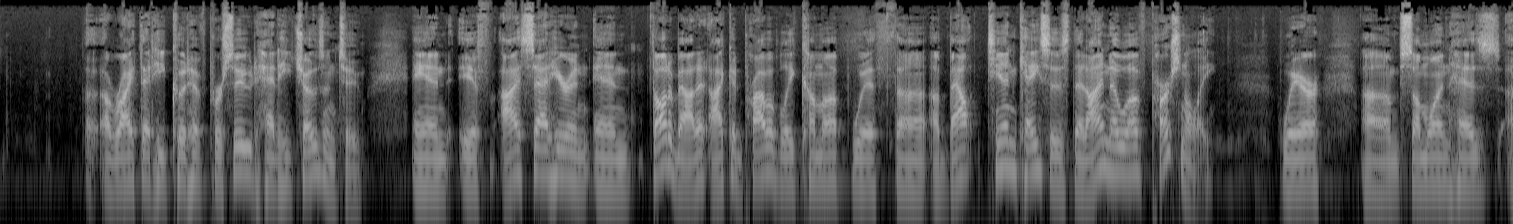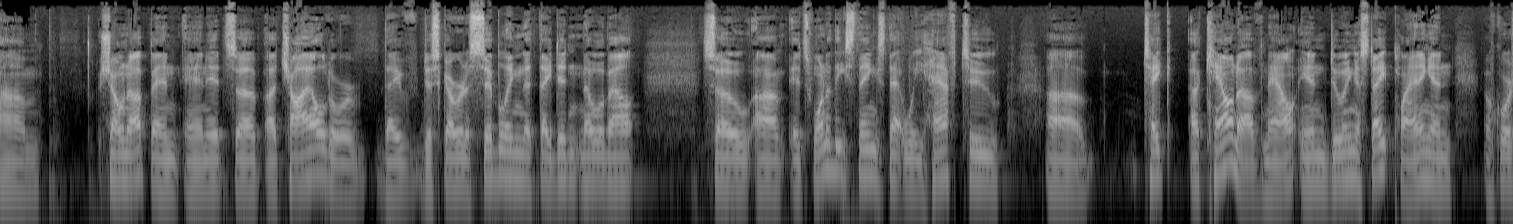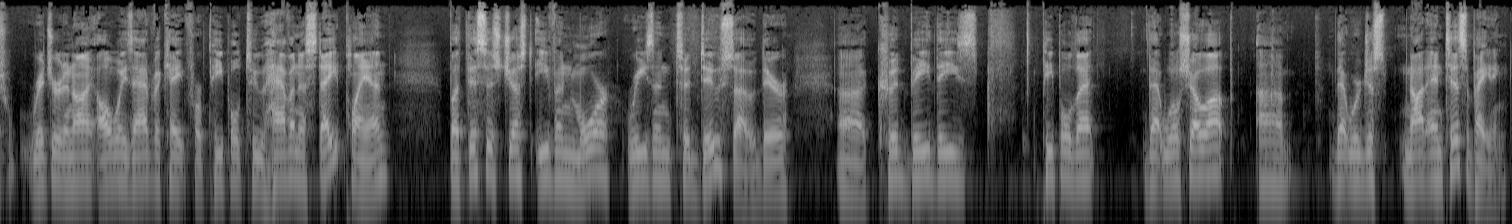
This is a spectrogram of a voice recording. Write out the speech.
a right that he could have pursued had he chosen to. And if I sat here and, and thought about it, I could probably come up with uh, about 10 cases that I know of personally where um, someone has um, shown up and, and it's a, a, child or they've discovered a sibling that they didn't know about. So um, it's one of these things that we have to uh, take account of now in doing estate planning. And of course, Richard and I always advocate for people to have an estate plan, but this is just even more reason to do so. There uh, could be these people that that will show up uh, that we're just not anticipating.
